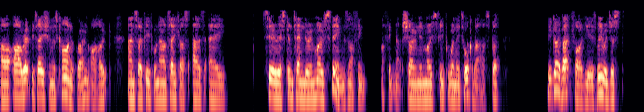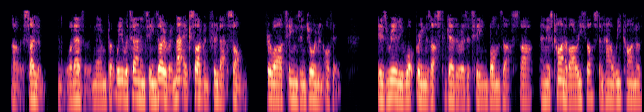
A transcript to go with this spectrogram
Our, our reputation has kind of grown, I hope, and so people now take us as a serious contender in most things, and I think I think that's shown in most people when they talk about us. But you go back five years, we were just oh, it's Solent, you know, whatever, and then but we were turning teams over, and that excitement through that song, through our team's enjoyment of it, is really what brings us together as a team, bonds us, uh, and is kind of our ethos and how we kind of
